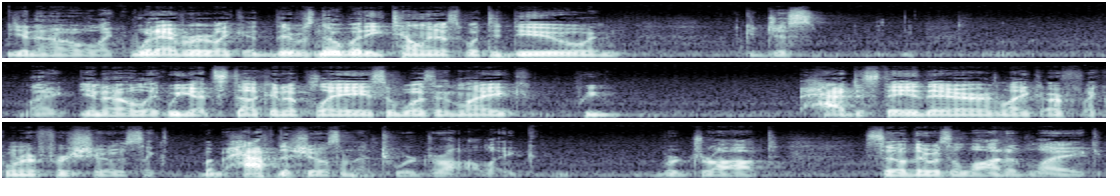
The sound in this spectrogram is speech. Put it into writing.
you know, like whatever. Like there was nobody telling us what to do, and we could just, like you know, like we got stuck in a place. It wasn't like we had to stay there. Like our like one of our first shows, like half the shows on that tour draw like were dropped. So there was a lot of like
